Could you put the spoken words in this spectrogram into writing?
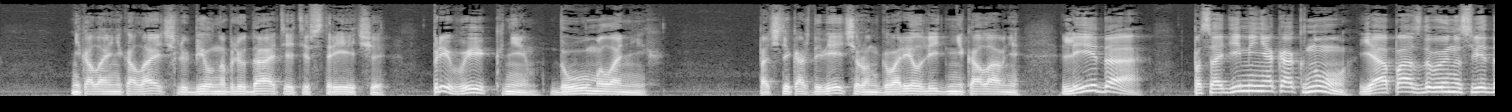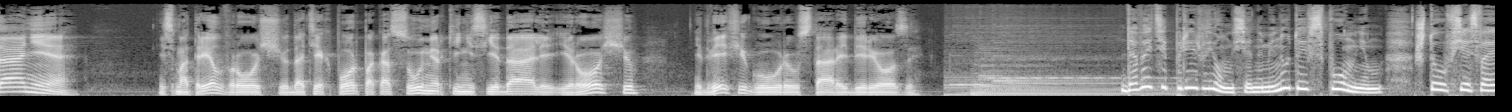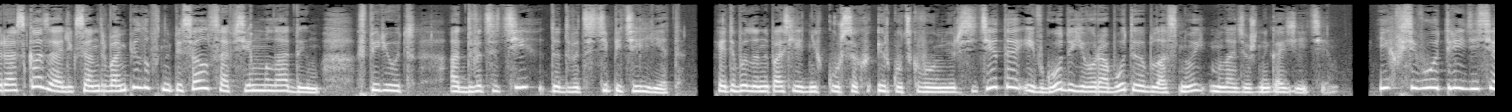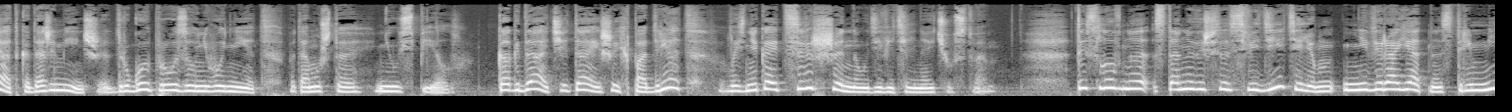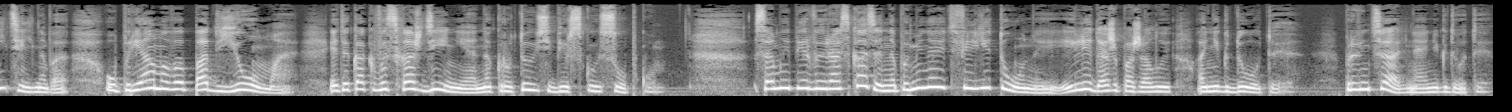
Николай Николаевич любил наблюдать эти встречи, привык к ним, думал о них. Почти каждый вечер он говорил Лиде Николаевне, «Лида, Посади меня к окну, я опаздываю на свидание!» И смотрел в рощу до тех пор, пока сумерки не съедали и рощу, и две фигуры у старой березы. Давайте прервемся на минуту и вспомним, что все свои рассказы Александр Вампилов написал совсем молодым, в период от 20 до 25 лет – это было на последних курсах Иркутского университета и в годы его работы в областной молодежной газете. Их всего три десятка, даже меньше. Другой прозы у него нет, потому что не успел. Когда читаешь их подряд, возникает совершенно удивительное чувство. Ты словно становишься свидетелем невероятно стремительного, упрямого подъема. Это как восхождение на крутую сибирскую сопку. Самые первые рассказы напоминают фильетоны или даже, пожалуй, анекдоты, провинциальные анекдоты.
